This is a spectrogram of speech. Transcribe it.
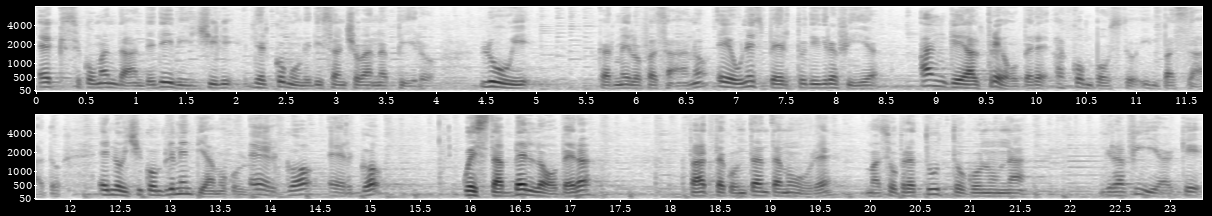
ex comandante dei vigili del comune di San Giovanni a Piro. Lui, Carmelo Fasano, è un esperto di grafia, anche altre opere ha composto in passato e noi ci complimentiamo con lui. Ergo, ergo questa bella opera, fatta con tanto amore, ma soprattutto con una grafia che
